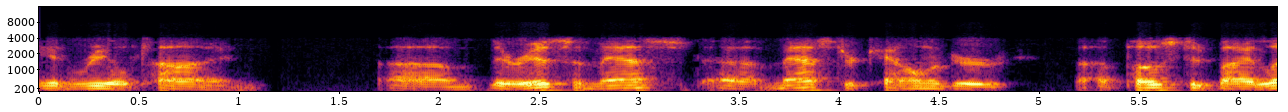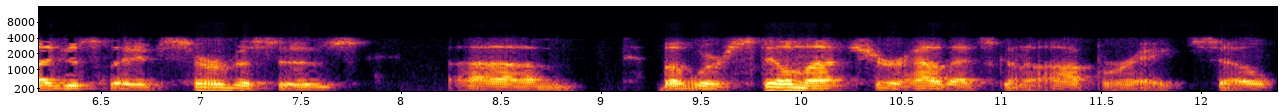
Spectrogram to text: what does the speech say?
in real time. Um, there is a mass, master calendar uh, posted by legislative services, um, but we're still not sure how that's going to operate. So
